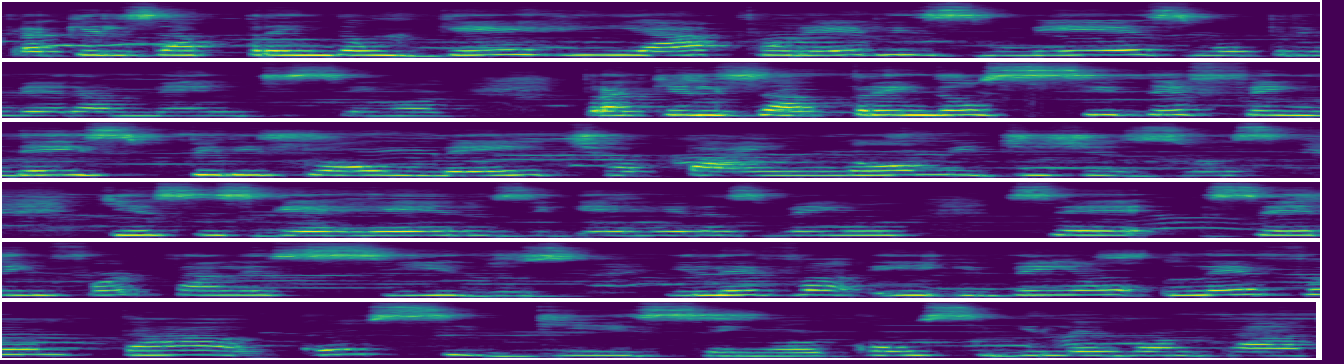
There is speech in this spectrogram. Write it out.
para que eles aprendam guerrear por eles mesmos, primeiramente, Senhor. Para que eles aprendam se defender espiritualmente, ó Pai, nome de Jesus, que esses guerreiros e guerreiras venham ser, serem fortalecidos e, leva, e, e venham levantar, conseguir, Senhor, conseguir levantar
